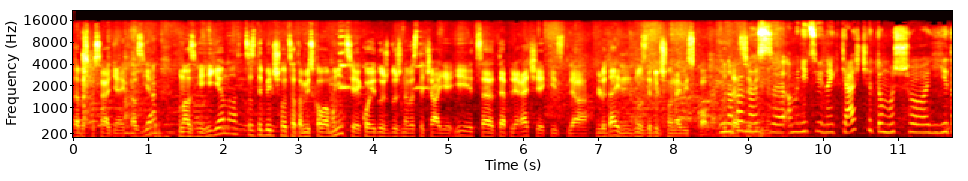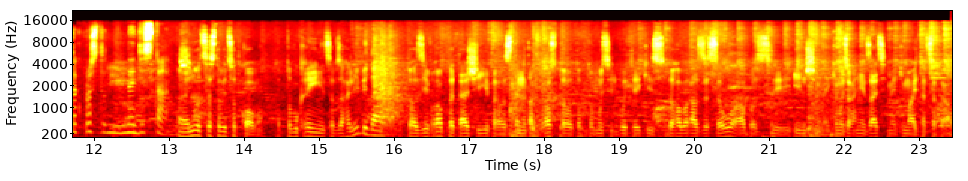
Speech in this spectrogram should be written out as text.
де безпосередньо якраз я, у нас гігієна, це здебільшого це там військова амуніція, якої дуже дуже не вистачає, і це теплі речі, якісь для людей, ну здебільшого не військових. Напевно, з амуніцією найтяжче, тому що її так просто не дістанеш. Е, Ну, це стовідсотково. Тобто в Україні це взагалі біда. Тобто з Європи теж її привезти не так просто. Тобто мусять бути якісь договори з ЗСУ або з іншими якимись організаціями, які мають на це право.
